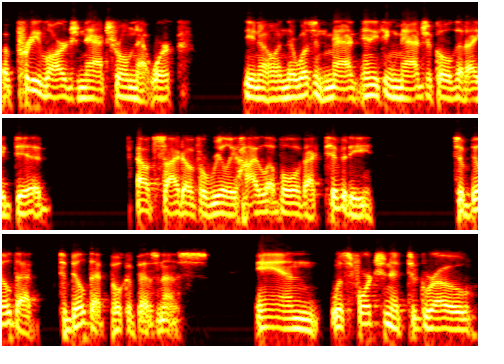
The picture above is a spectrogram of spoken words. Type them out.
a pretty large natural network, you know, and there wasn't mag- anything magical that I did outside of a really high level of activity to build that to build that book of business and was fortunate to grow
